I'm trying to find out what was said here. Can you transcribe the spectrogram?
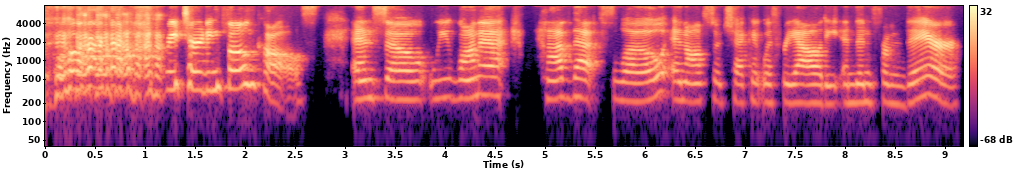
or returning phone calls. And so we want to have that flow and also check it with reality. And then from there,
